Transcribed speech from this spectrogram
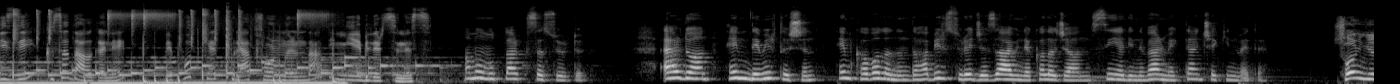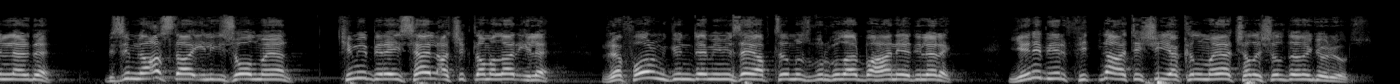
Bizi Kısa Dalga Net ve podcast platformlarından dinleyebilirsiniz. Ama umutlar kısa sürdü. Erdoğan hem Demirtaş'ın hem Kavala'nın daha bir süre cezaevinde kalacağının sinyalini vermekten çekinmedi. Son günlerde bizimle asla ilgisi olmayan kimi bireysel açıklamalar ile reform gündemimize yaptığımız vurgular bahane edilerek yeni bir fitne ateşi yakılmaya çalışıldığını görüyoruz.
